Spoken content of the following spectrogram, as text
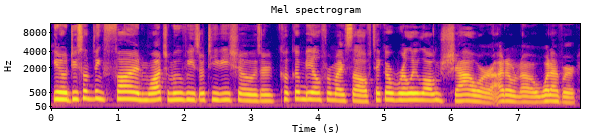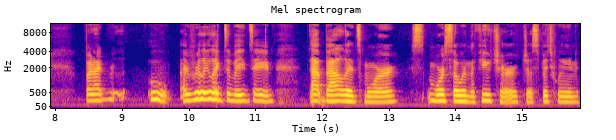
you know, do something fun, watch movies or TV shows, or cook a meal for myself, take a really long shower. I don't know, whatever. But I, ooh, I really like to maintain that balance more more so in the future just between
